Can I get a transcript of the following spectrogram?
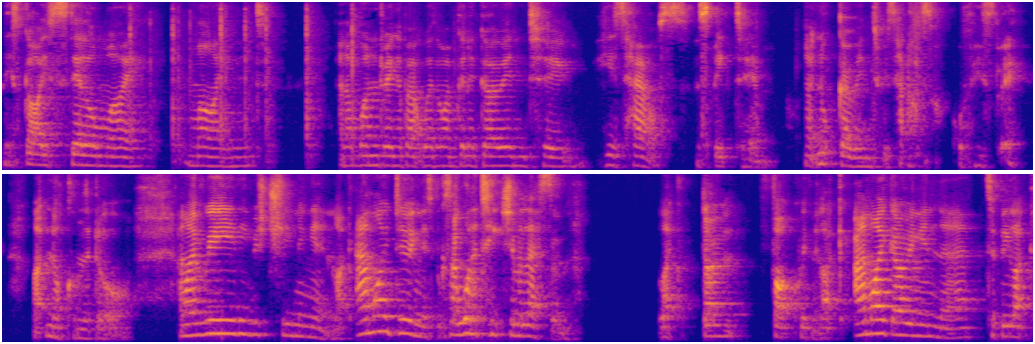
this guy's still on my mind. And I'm wondering about whether I'm going to go into his house and speak to him. Like, not go into his house, obviously, like knock on the door. And I really was tuning in. Like, am I doing this because I want to teach him a lesson? Like, don't fuck with me. Like, am I going in there to be like,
